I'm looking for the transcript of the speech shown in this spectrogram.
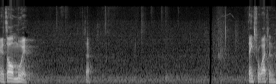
It's all muy. So. Thanks for watching.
